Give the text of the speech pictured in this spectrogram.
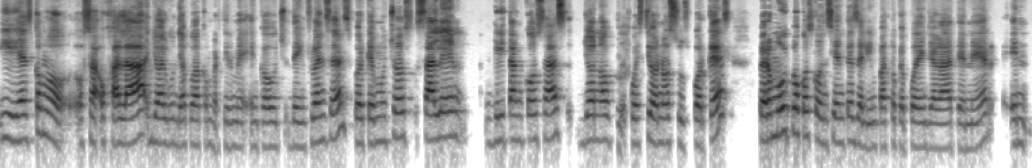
y es como, o sea, ojalá yo algún día pueda convertirme en coach de influencers, porque muchos salen, gritan cosas, yo no cuestiono sus porqués, pero muy pocos conscientes del impacto que pueden llegar a tener en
